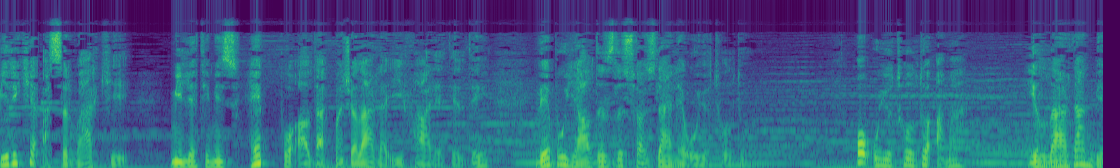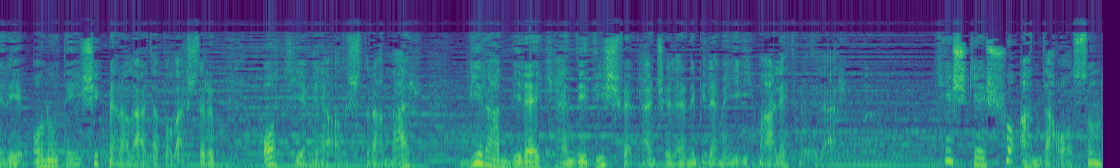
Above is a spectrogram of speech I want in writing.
Bir iki asır var ki milletimiz hep bu aldatmacalarla ifade edildi ve bu yaldızlı sözlerle uyutuldu. O uyutuldu ama yıllardan beri onu değişik meralarda dolaştırıp ot yemeye alıştıranlar bir an bile kendi diş ve pençelerini bilemeyi ihmal etmediler. Keşke şu anda olsun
